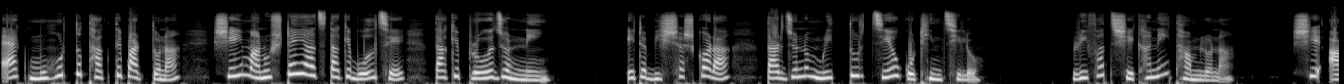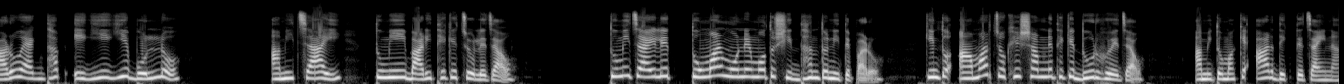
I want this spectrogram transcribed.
এক মুহূর্ত থাকতে পারত না, সেই মানুষটাই আজ তাকে বলছে তাকে প্রয়োজন নেই। এটা বিশ্বাস করা তার জন্য মৃত্যুর চেয়েও কঠিন ছিল। রিফাত সেখানেই থামল না। সে আরও এক ধাপ এগিয়ে গিয়ে বলল, আমি চাই তুমি এই বাড়ি থেকে চলে যাও। তুমি চাইলে তোমার মনের মতো সিদ্ধান্ত নিতে পারো, কিন্তু আমার চোখের সামনে থেকে দূর হয়ে যাও। আমি তোমাকে আর দেখতে চাই না।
